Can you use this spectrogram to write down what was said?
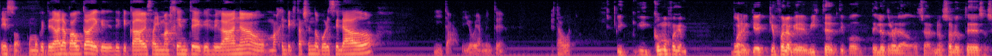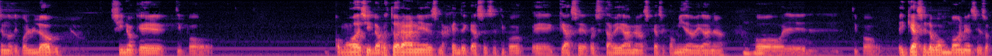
eso, como que te da la pauta de que, de que cada vez hay más gente que es vegana o más gente que está yendo por ese lado y ta, y obviamente está bueno. ¿Y, y cómo fue que.? Bueno, ¿y qué, qué fue lo que viste tipo del otro lado? O sea, no solo ustedes haciendo tipo el blog, sino que tipo. Como vos decís, los restaurantes, la gente que hace ese tipo, eh, que hace recetas veganas, que hace comida vegana, o el- Tipo, ¿y qué hacen los bombones y eso?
